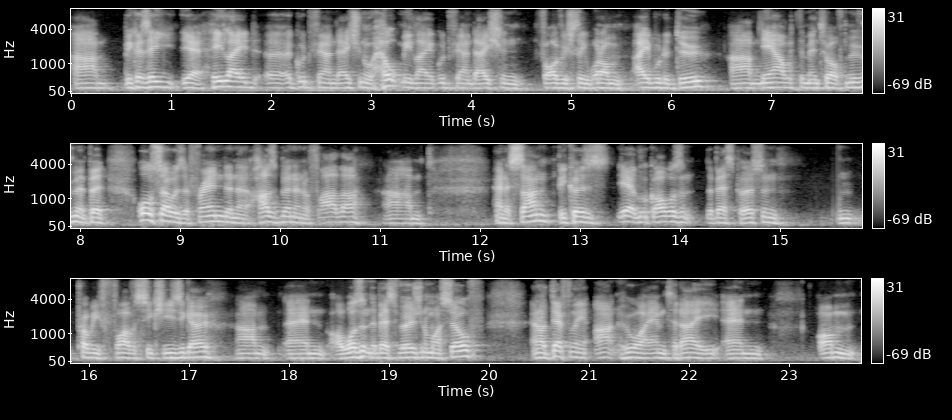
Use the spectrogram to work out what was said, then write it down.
um, because he, yeah, he laid a, good foundation or helped me lay a good foundation for obviously what I'm able to do um, now with the mental health movement, but also as a friend and a husband and a father um, and a son. Because yeah, look, I wasn't the best person probably five or six years ago, um, and I wasn't the best version of myself, and I definitely aren't who I am today, and I'm.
